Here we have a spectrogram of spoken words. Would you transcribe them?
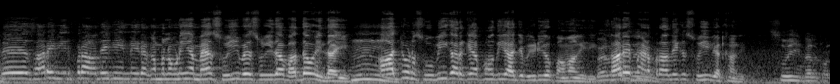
ਤੇ ਸਾਰੇ ਵੀਰ ਭਰਾ ਦੇ ਕਿ ਇੰਨੀ ਰਕਮ ਲਾਉਣੀ ਆ ਮੈਂ ਸੂਈ ਵੇ ਸੂਈ ਦਾ ਵਾਧਾ ਹੋ ਜਾਂਦਾ ਜੀ। ਅੱਜ ਹੁਣ ਸੂਬੀ ਕਰਕੇ ਆਪਾਂ ਉਹਦੀ ਅੱਜ ਵੀਡੀਓ ਪਾਵਾਂਗੇ ਜੀ। ਬਿਲਕੁਲ ਸਾਰੇ ਸਹੀ। ਭੈਣ ਭਰਾ ਦੇ ਕਿ ਸੂਈ ਵੇਖਾਂਗੇ। ਸੂਈ ਬਿਲਕੁਲ।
